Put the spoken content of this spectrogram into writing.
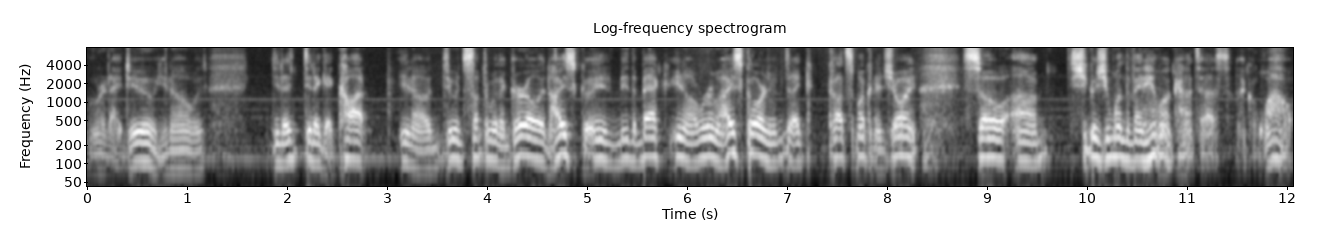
what did I do?" You know, did I, did I get caught you know, doing something with a girl in high school, in the back, you know, room of high school, or did I caught smoking a joint? So um, she goes, "You won the Van Halen contest." I go, "Wow,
